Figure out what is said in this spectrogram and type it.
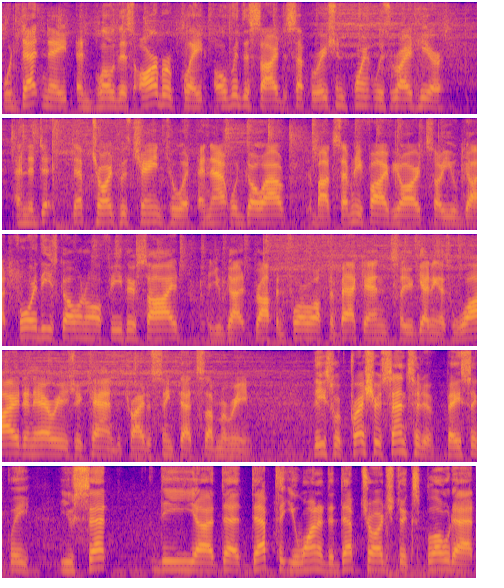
would detonate and blow this arbor plate over the side. The separation point was right here, and the de depth charge was chained to it, and that would go out about 75 yards. So you've got four of these going off either side, and you've got dropping four off the back end, so you're getting as wide an area as you can to try to sink that submarine. These were pressure sensitive. Basically, you set the, uh, the depth that you wanted the depth charge to explode at,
